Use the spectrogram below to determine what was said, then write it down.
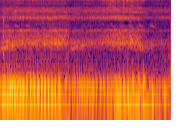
PM.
